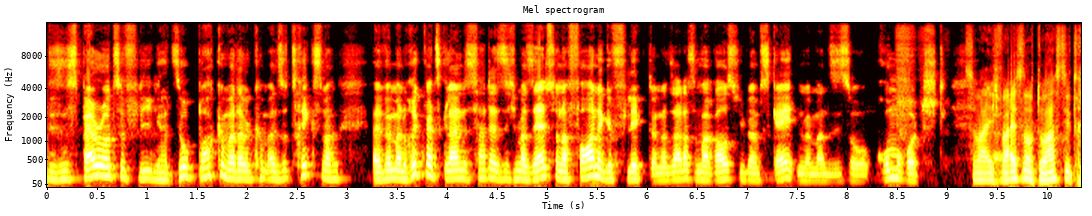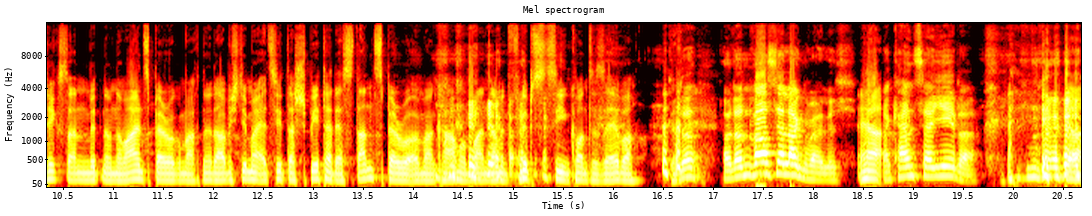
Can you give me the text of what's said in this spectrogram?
diesen Sparrow zu fliegen, hat so Bock gemacht, damit konnte man so Tricks machen. Weil wenn man rückwärts gelandet ist, hat er sich immer selbst so nach vorne geflickt und dann sah das immer raus wie beim Skaten, wenn man sich so rumrutscht. Sag mal, ich weiß noch, du hast die Tricks dann mit einem normalen Sparrow gemacht, ne? Da habe ich dir mal erzählt, dass später der Stunt Sparrow irgendwann kam und man damit Flips ziehen konnte selber. Oder? Und dann war es ja langweilig. Ja. Dann kann es ja jeder. Ja.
